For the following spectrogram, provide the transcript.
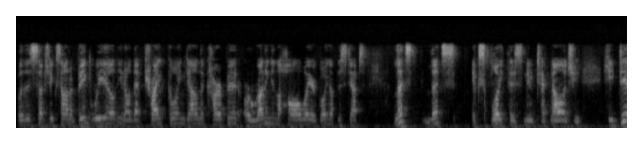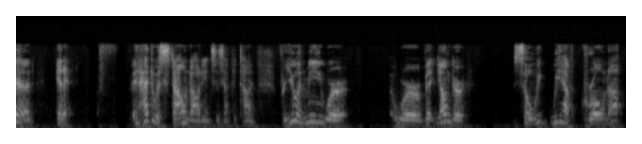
whether the subject's on a big wheel, you know, that trike going down the carpet or running in the hallway or going up the steps. Let's let's exploit this new technology. He did, and it it had to astound audiences at the time. For you and me, we're we're a bit younger. so we we have grown up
